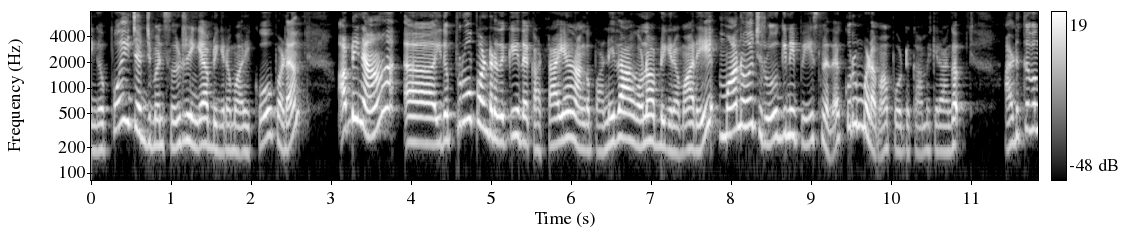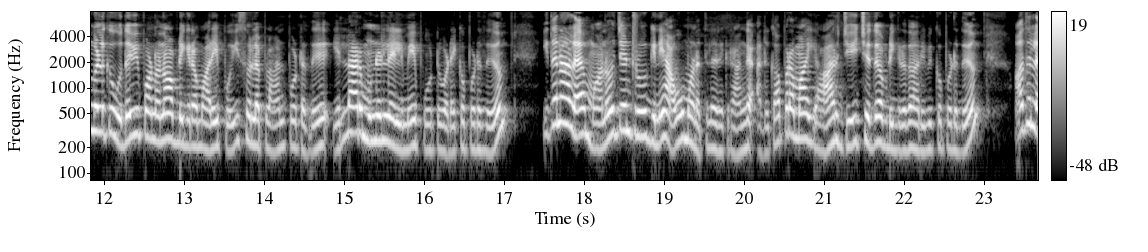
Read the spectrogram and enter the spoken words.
நீங்கள் பொய் ஜட்ஜ்மெண்ட் சொல்கிறீங்க அப்படிங்கிற மாதிரி கோப்பட அப்படின்னா இதை ப்ரூவ் பண்ணுறதுக்கு இதை கட்டாயம் நாங்கள் பண்ணி தான் ஆகணும் அப்படிங்கிற மாதிரி மனோஜ் ரோகிணி பேசினதை குறும்படமாக போட்டு காமிக்கிறாங்க. அடுத்தவங்களுக்கு உதவி பண்ணணும் அப்படிங்கிற மாதிரி பொய் சொல்ல பிளான் போட்டது எல்லார் முன்னிலையிலுமே போட்டு உடைக்கப்படுது. இதனால் மனோஜ் அண்ட் ரோகிணி அவமானத்தில் இருக்கிறாங்க. அதுக்கப்புறமா யார் ஜெயிச்சது அப்படிங்கிறதும் அறிவிக்கப்படுது. அதில்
